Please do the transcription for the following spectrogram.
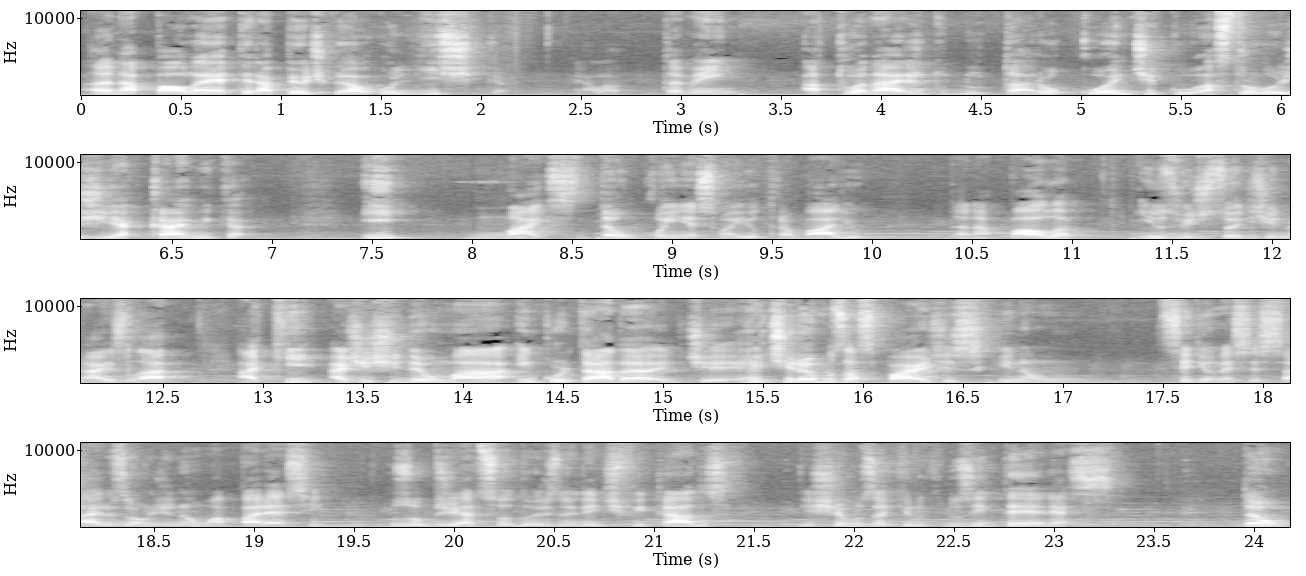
A Ana Paula é terapêutica holística. Ela também atua na área do, tarô quântico, astrologia kármica e mais. Então conheçam aí o trabalho da Ana Paula e os vídeos originais lá. Aqui a gente deu uma encurtada, retiramos as partes que não seriam necessários, onde não aparecem os objetos voadores não identificados, deixamos aquilo que nos interessa. Então,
